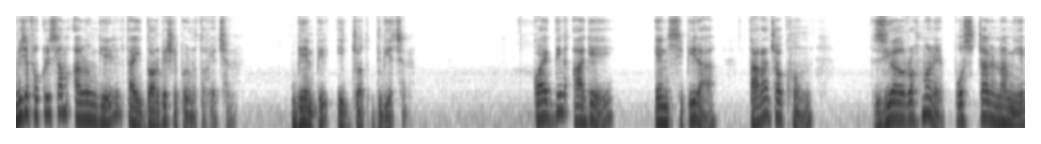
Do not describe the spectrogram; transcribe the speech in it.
মির্জা ফখরুল ইসলাম আলমগীর তাই দরবেশে পরিণত হয়েছেন। বিএনপির ইজ্জত ডুবিয়েছেন। কয়েকদিন আগে এনসিপিরা, তারা যখন জিয়াউর রহমানের পোস্টার নামিয়ে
